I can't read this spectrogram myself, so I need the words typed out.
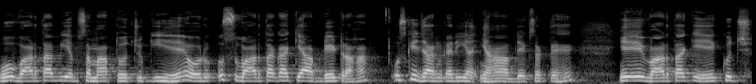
वो वार्ता भी अब समाप्त हो चुकी है और उस वार्ता का क्या अपडेट रहा उसकी जानकारी यहाँ आप देख सकते हैं। ये वार्ता के कुछ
